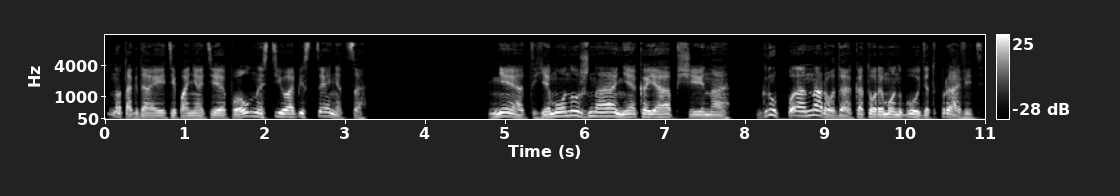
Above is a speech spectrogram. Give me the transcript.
Но тогда эти понятия полностью обесценятся. Нет, ему нужна некая община, группа народа, которым он будет править.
